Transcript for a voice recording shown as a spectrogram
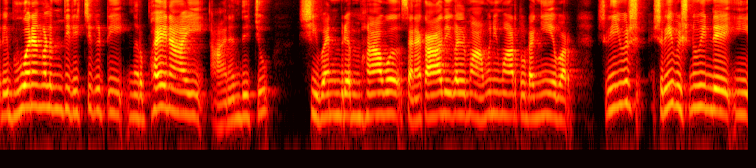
ത്രിഭുവനങ്ങളും തിരിച്ചു കിട്ടി നിർഭയനായി ആനന്ദിച്ചു. ശിവൻ ബ്രഹ്മാവ് സനകാദികൾ മാമുനിമാർ തുടങ്ങിയവർ ശ്രീ വിഷ് ശ്രീ വിഷ്ണുവിന്റെ ഈ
